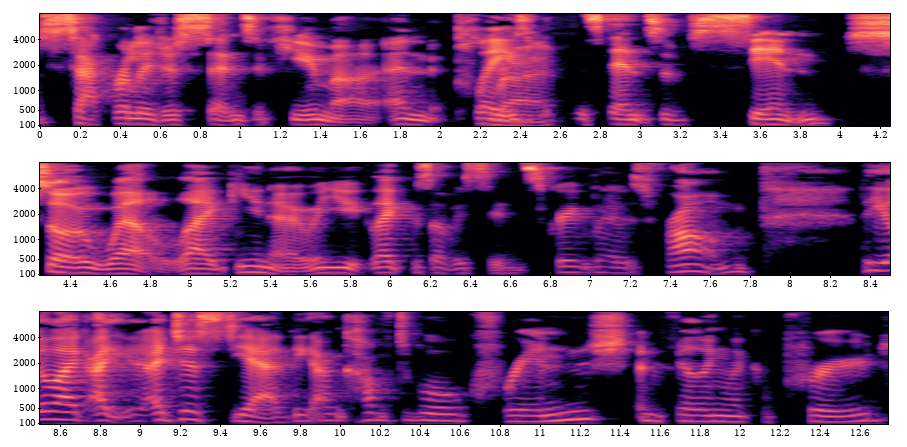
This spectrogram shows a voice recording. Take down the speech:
sacrilegious sense of humor and plays Right. with the sense of sin so well. Like you know, you like was obviously the screenplay was from that you're like, I, I just yeah, the uncomfortable cringe and feeling like a prude.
